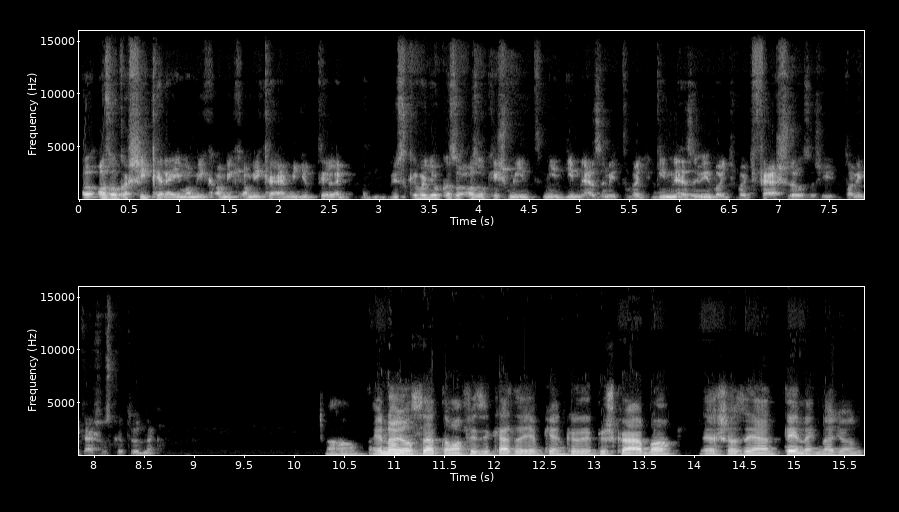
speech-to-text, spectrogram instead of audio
azok a sikereim, amik, amik, amikre mondjuk tényleg büszke vagyok, az, azok is mind, mind gimnáziumi, vagy gimnáziumi, vagy, vagy felsőoktatási tanításhoz kötődnek. Aha. Én nagyon szerettem a fizikát egyébként középiskolába, és az ilyen tényleg nagyon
